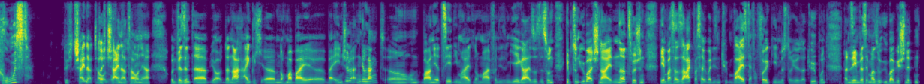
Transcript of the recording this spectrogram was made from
cruist durch Chinatown. Durch Chinatown, ja. Und wir sind äh, ja danach eigentlich äh, nochmal bei, äh, bei Angel angelangt äh, und Barney erzählt ihm halt nochmal von diesem Jäger. Also es ist so ein, gibt so ein Überschneiden, ne, zwischen dem, was er sagt, was er über diesen Typen weiß, der verfolgt ihn, mysteriöser Typ, und dann sehen wir es immer so übergeschnitten,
